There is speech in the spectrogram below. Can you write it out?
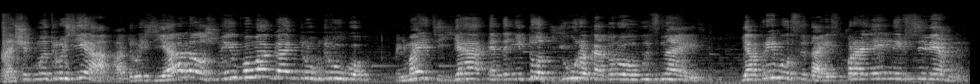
Значит, мы друзья, а друзья должны помогать друг другу. Понимаете, я это не тот Юра, которого вы знаете. Я прибыл сюда из параллельной вселенной.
